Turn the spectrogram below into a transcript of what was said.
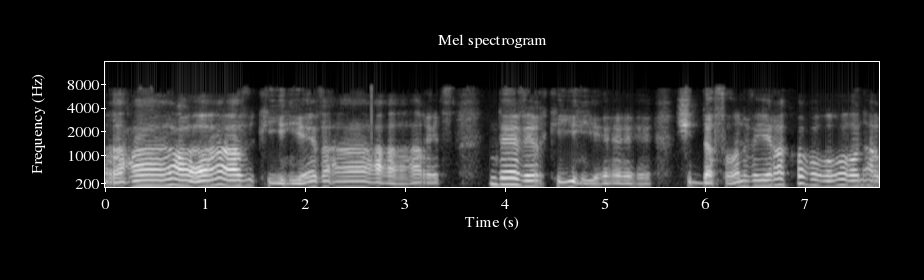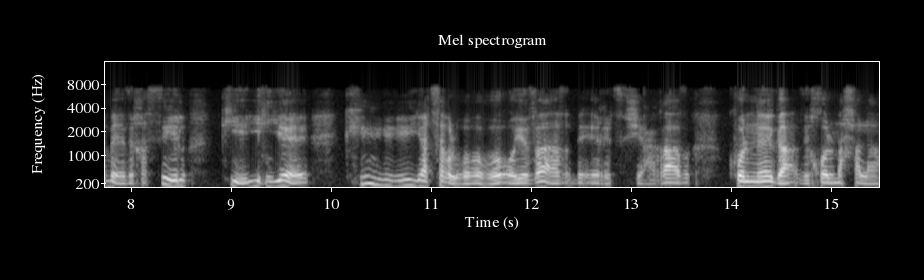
רעב כי יהיה בארץ, דבר כי יהיה, שידפון וירקון, הרבה וחסיל כי יהיה, כי יצר לו אויביו בארץ שעריו, כל נגע וכל מחלה.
